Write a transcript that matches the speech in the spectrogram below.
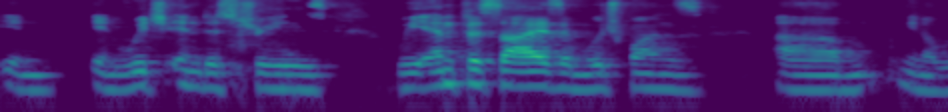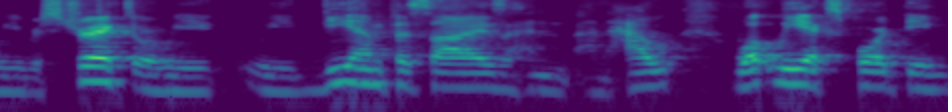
in in which industries we emphasize and which ones um, you know we restrict or we we de-emphasize and, and how what we export the,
